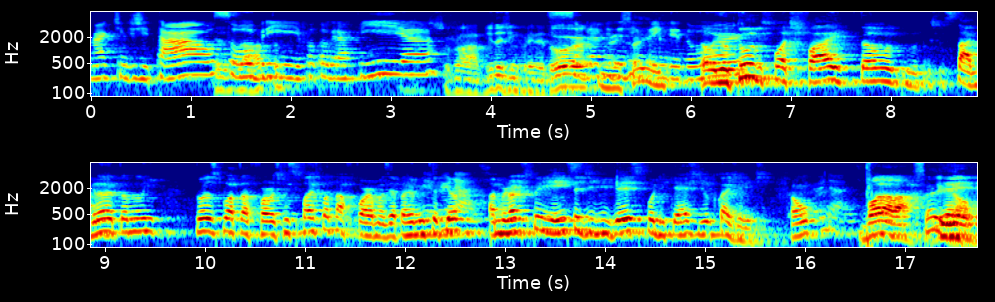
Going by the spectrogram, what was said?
marketing digital, Exato. sobre fotografia, Sobre a vida de empreendedor. sobre a vida É de aí. empreendedor. Então, YouTube, Spotify, estamos no Instagram, estamos em todas as plataformas, as principais plataformas, é para realmente É você ter a melhor experiência de viver esse podcast junto com a gente. Então, bora lá. Isso aí, E não.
